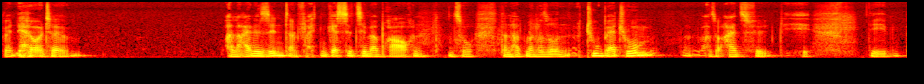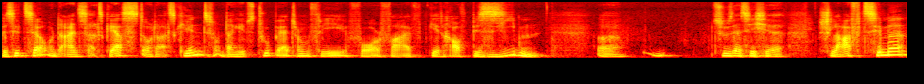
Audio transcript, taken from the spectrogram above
Wenn die Leute alleine sind, dann vielleicht ein Gästezimmer brauchen und so, dann hat man da so ein Two-Bedroom, also eins für die, die, Besitzer und eins als Gast oder als Kind. Und dann gibt es Two-Bedroom, Three, Four, Five, geht rauf bis sieben äh, zusätzliche Schlafzimmer.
